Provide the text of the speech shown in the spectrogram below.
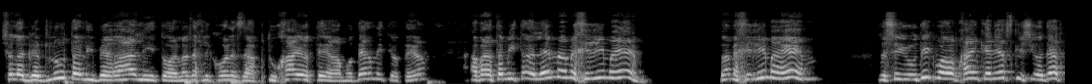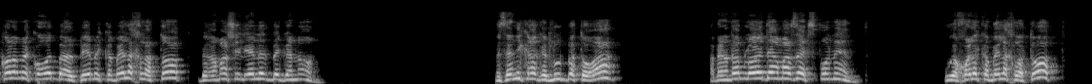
של הגדלות הליברלית, או אני לא יודע איך לקרוא לזה, הפתוחה יותר, המודרנית יותר, אבל אתה מתעלם מהמחירים ההם. והמחירים ההם זה שיהודי כמו רב חיים קניבסקי שיודע את כל המקורות בעל פה מקבל החלטות ברמה של ילד בגנון. וזה נקרא גדלות בתורה? הבן אדם לא יודע מה זה אקספוננט. הוא יכול לקבל החלטות?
